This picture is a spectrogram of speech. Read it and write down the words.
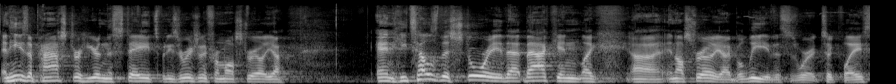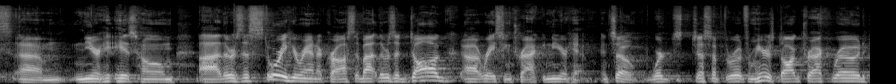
And he's a pastor here in the States, but he's originally from Australia. And he tells this story that back in like uh, in Australia, I believe this is where it took place, um, near his home. Uh, there was this story he ran across about there was a dog uh, racing track near him, and so we're just up the road from here is Dog Track Road.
